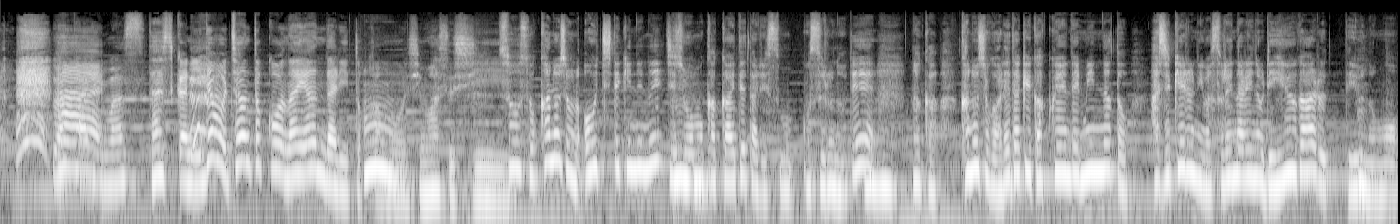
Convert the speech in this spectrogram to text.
わかります。確かに。でもちゃんとこう悩んだりとかもしますし、そうそう。彼女のお家的にね事情も抱えてたりすもするので、うんなんか彼女があれだけ学園でみんなと弾けるにはそれなりの理由があるっていうのも、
